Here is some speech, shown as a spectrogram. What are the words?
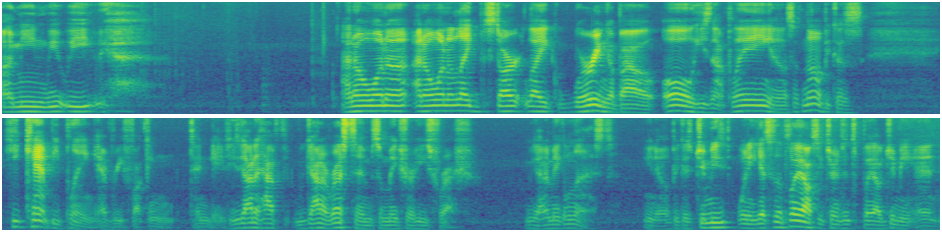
I mean, we we I don't wanna I don't wanna like start like worrying about oh he's not playing and all that stuff. No, because he can't be playing every fucking ten games. He's gotta have we gotta rest him so make sure he's fresh. We gotta make him last. You know, because Jimmy when he gets to the playoffs he turns into playoff Jimmy and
